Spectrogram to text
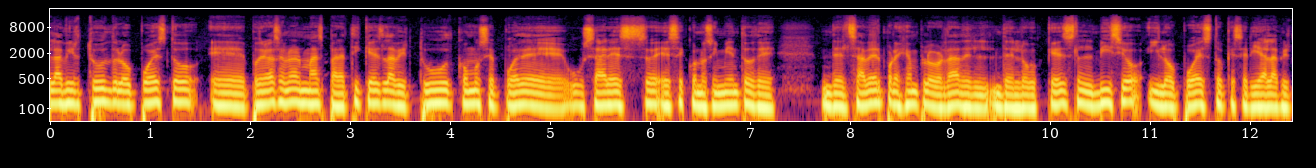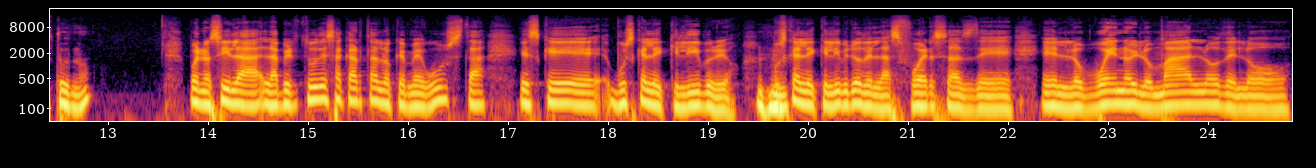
la virtud, de lo opuesto, eh, ¿podrías hablar más para ti qué es la virtud? ¿Cómo se puede usar ese, conocimiento de, del saber, por ejemplo, ¿verdad? de lo que es el vicio y lo opuesto que sería la virtud, ¿no? Bueno, sí, la, virtud de esa carta lo que me gusta es que busca el equilibrio, busca el equilibrio de las fuerzas, de eh, lo bueno y lo malo, de lo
